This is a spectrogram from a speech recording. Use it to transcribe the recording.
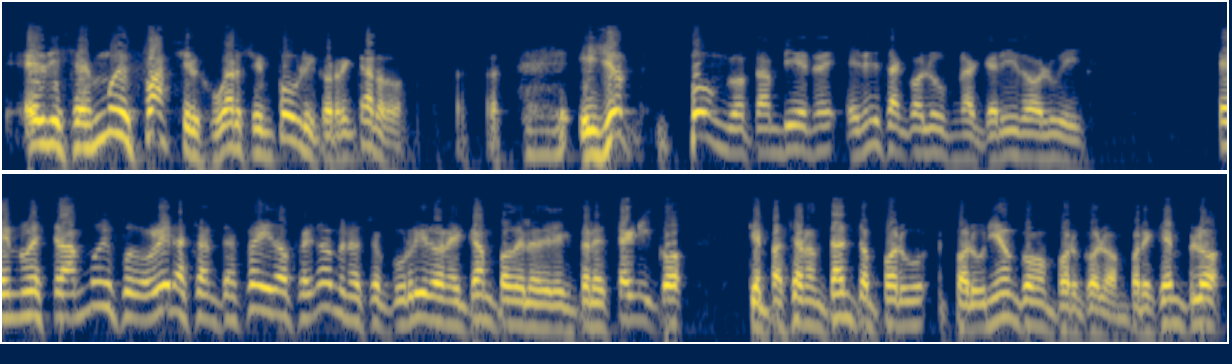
Él dice, es muy fácil jugar sin público, Ricardo. y yo pongo también en esa columna, querido Luis, en nuestra muy futbolera Santa Fe dos fenómenos ocurridos en el campo de los directores técnicos que pasaron tanto por, por Unión como por Colón. Por ejemplo,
